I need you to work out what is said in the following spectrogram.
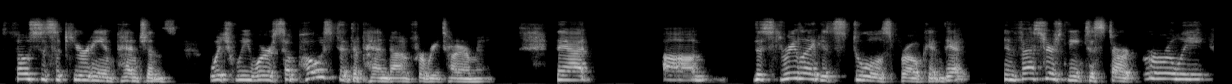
Social Security and pensions, which we were supposed to depend on for retirement, that um, this three legged stool is broken, that investors need to start early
